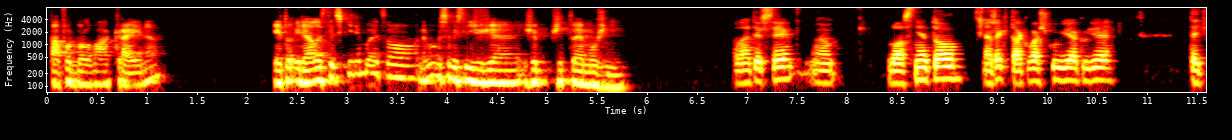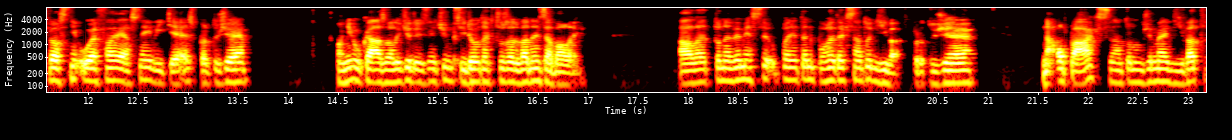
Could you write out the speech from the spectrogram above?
ta fotbalová krajina? Je to idealistický, nebo je to, nebo si myslíš, že, že, že to je možný? Ale ty si vlastně to řekl tak, Vašku, že jakože teď vlastně UEFA je jasný vítěz, protože oni ukázali, že když s něčím přijdou, tak to za dva dny zabali. Ale to nevím, jestli úplně ten pohled, jak se na to dívat, protože naopak se na to můžeme dívat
